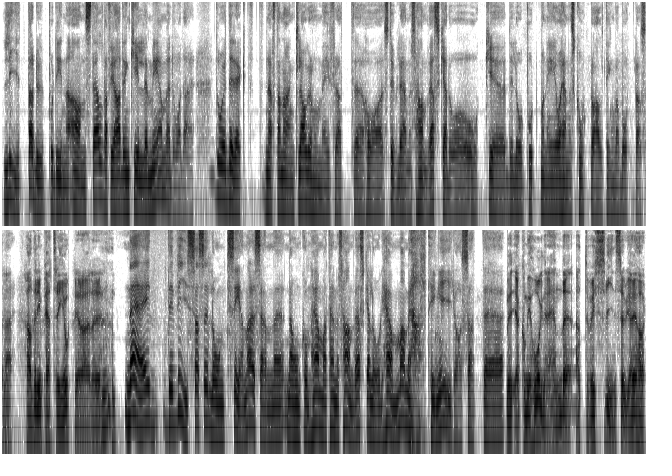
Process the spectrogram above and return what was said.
Litar du på dina anställda? För jag hade en kille med mig då där. Då direkt nästan anklagar hon mig för att uh, ha stulit hennes handväska då och uh, det låg portmonnä och hennes kort och allting var borta. Sådär. Mm. Hade din Petring gjort det då? Eller? Nej, det visade sig långt senare sen eh, när hon kom hem att hennes handväska låg hemma med allting i. Då, så att, eh... Men jag kommer ihåg när det hände att du var ju svinsur. Jag har ju hört,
